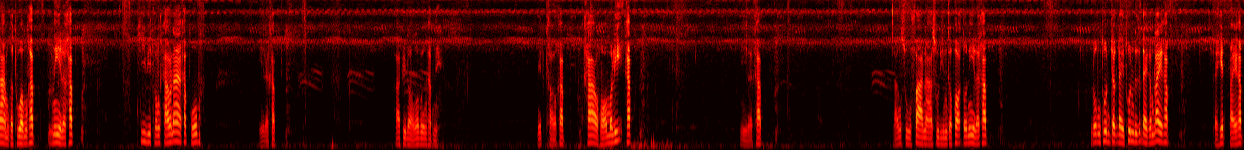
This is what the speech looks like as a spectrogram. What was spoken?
น้ำกระท่วมครับ นี่แหละครับชีวิตของชาวนาครับผม นี่แหละครับพาพี่น้องมาเบิ่งครับนี่เม็ดเขาครับ ข้าวหอมมะลิครับ นี่แหละครับ หลังสูฟ้านาสูดินกระเพาะตัวนี้แหละครับ ลงทุนจากใดทุนหรือใดกำไรครับแต่เฮ็ดไปครับ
